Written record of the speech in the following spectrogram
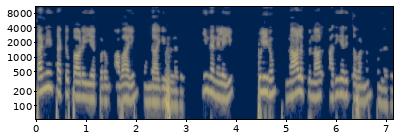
தண்ணீர் தட்டுப்பாடு ஏற்படும் அபாயம் உண்டாகியுள்ளது இந்த நிலையில் குளிரும் நாளுக்கு நாள் அதிகரித்த வண்ணம் உள்ளது.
